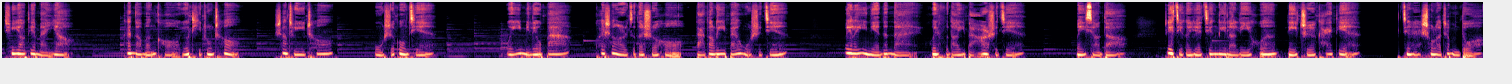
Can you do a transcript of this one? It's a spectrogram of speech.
去药店买药，看到门口有体重秤。上去一称，五十公斤。我一米六八，快生儿子的时候达到了一百五十斤，喂了一年的奶恢复到一百二十斤。没想到，这几个月经历了离婚、离职、开店，竟然瘦了这么多。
